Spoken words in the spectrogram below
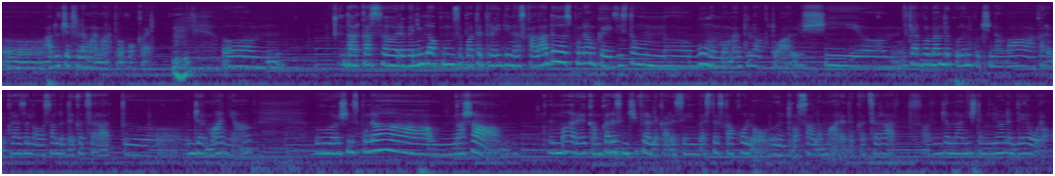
uh, aduce cele mai mari provocări. Uh-huh. Dar ca să revenim la cum se poate trăi din escaladă, spuneam că există un uh, boom în momentul actual și uh, chiar vorbeam de curând cu cineva care lucrează la o sală de cățărat uh, în Germania și îmi spunea așa, în mare, cam care sunt cifrele care se investesc acolo într-o sală mare de cățărat. Ajungem la niște milioane de euro,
